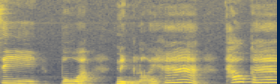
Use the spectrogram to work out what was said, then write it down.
324 บวก 105 เท่ากับ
